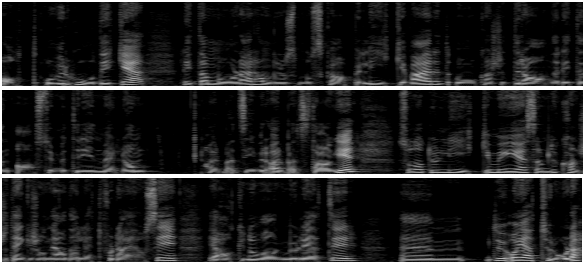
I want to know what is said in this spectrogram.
alt. Overhodet ikke. Litt av målet her handler også om å skape likeverd, og kanskje dra ned litt den asymmetrien mellom arbeidsgiver, arbeidstaker, sånn at du like mye, selv om du kanskje tenker sånn ja, det er lett for deg å si, jeg har ikke noen valgmuligheter um, Du, og jeg tror det.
